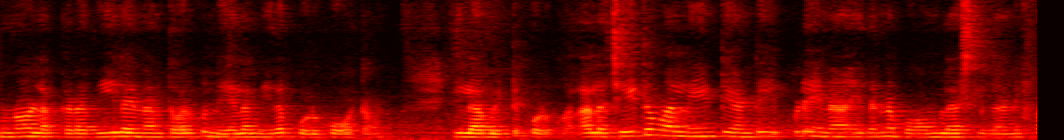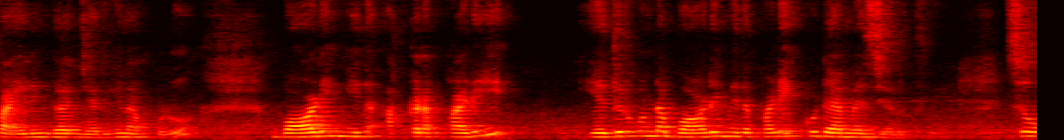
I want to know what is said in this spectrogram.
ఉన్నోళ్ళు అక్కడ వీలైనంత వరకు నేల మీద పడుకోవటం ఇలా పెట్టి పడుకోవాలి. అలా చేయటం వల్ల ఏంటి అంటే ఎప్పుడైనా ఏదైనా బాంబ్ బ్లాస్ట్లు కానీ ఫైరింగ్ కానీ జరిగినప్పుడు బాడీ మీద అక్కడ పడి ఎదురుగుండా బాడీ మీద పడి ఎక్కువ డ్యామేజ్ జరుగుతుంది. సో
